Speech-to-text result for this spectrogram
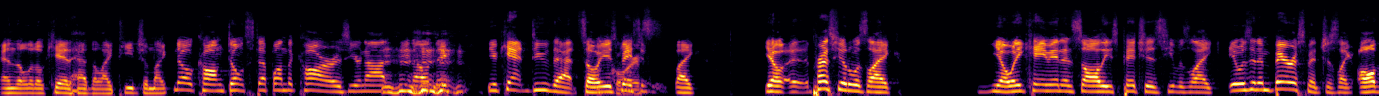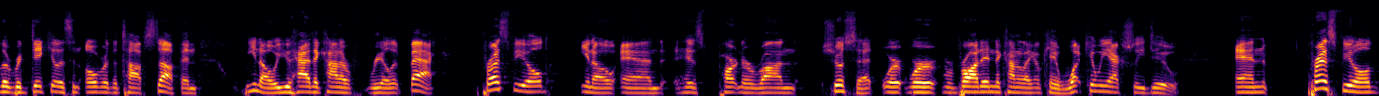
and the little kid had to like teach him like no kong don't step on the cars you're not you know they, you can't do that so he's basically like you know, uh, Pressfield was like, you know, when he came in and saw these pitches, he was like, it was an embarrassment, just like all the ridiculous and over the top stuff. And, you know, you had to kind of reel it back. Pressfield, you know, and his partner, Ron Shusett, were, were, were brought in to kind of like, okay, what can we actually do? And Pressfield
